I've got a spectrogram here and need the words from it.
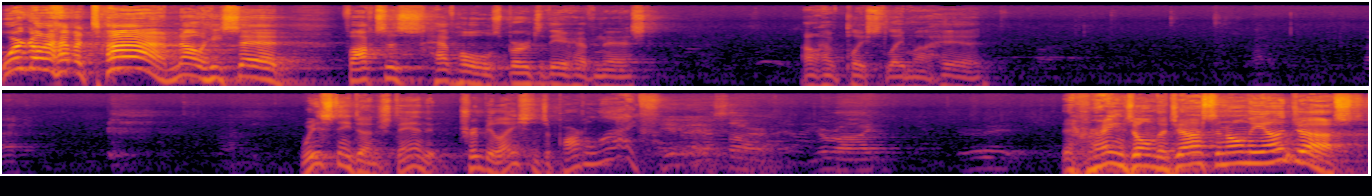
We're going to have a time. No, he said, foxes have holes, birds of the air have nests. I don't have a place to lay my head. We just need to understand that tribulation is a part of life. Yes, sir. You're right. It rains on the just and on the unjust.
